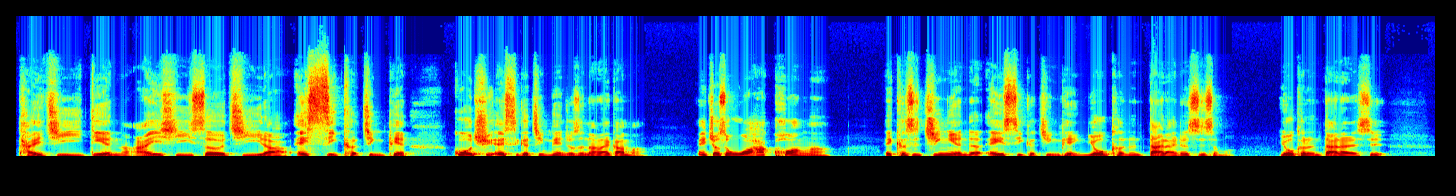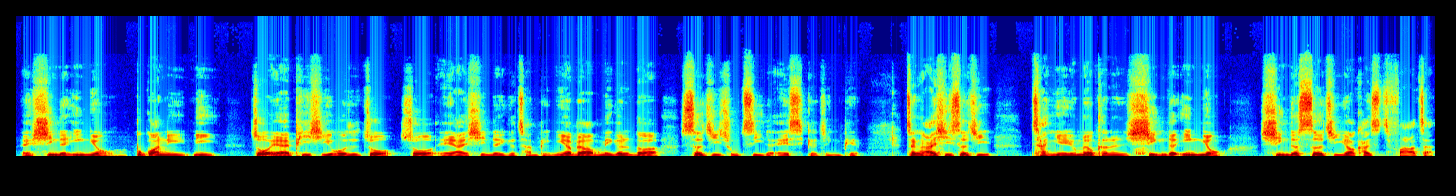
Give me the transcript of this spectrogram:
台积电啊、I C 设计啦、ASIC 晶片，过去 ASIC 晶片就是拿来干嘛？哎，就是挖矿啊。哎，可是今年的 ASIC 晶片有可能带来的是什么？有可能带来的是哎新的应用。不管你你做 AI PC 或是做所有 AI 新的一个产品，你要不要每个人都要设计出自己的 ASIC 晶片？整个 IC 设计产业有没有可能新的应用、新的设计要开始发展？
